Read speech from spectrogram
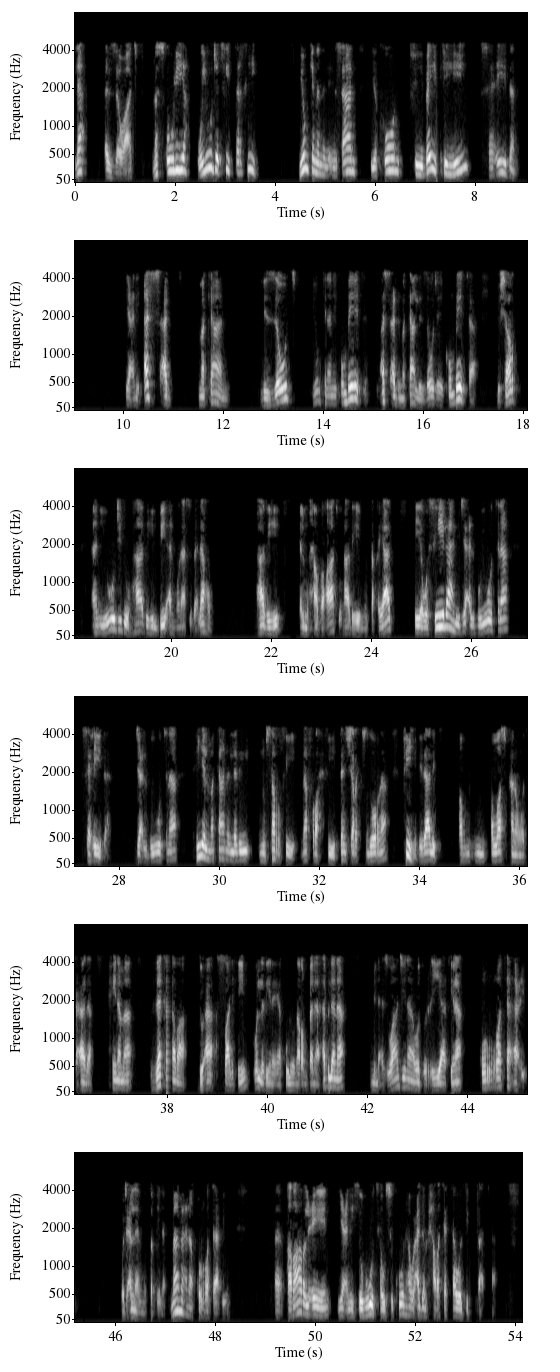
لا الزواج مسؤولية ويوجد فيه ترفيه يمكن أن الإنسان يكون في بيته سعيدا. يعني أسعد مكان للزوج يمكن أن يكون بيته. أسعد مكان للزوجة يكون بيتها بشرط أن يوجدوا هذه البيئة المناسبة لهم. هذه المحاضرات وهذه الملتقيات هي وسيلة لجعل بيوتنا سعيدة. جعل بيوتنا هي المكان الذي نسر فيه نفرح فيه تنشرح صدورنا فيه. لذلك الله سبحانه وتعالى حينما ذكر دعاء الصالحين والذين يقولون ربنا هب لنا من أزواجنا وذرياتنا قرة أعين واجعلنا المتقين ما معنى قرة أعين؟ قرار العين يعني ثبوتها وسكونها وعدم حركتها والتفاتها.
